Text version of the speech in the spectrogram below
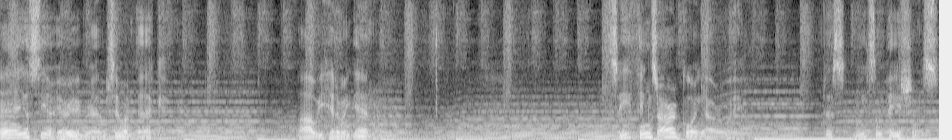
And you'll see our area grabs, they went back. Ah, we hit him again. See, things are going our way. Just need some patience.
